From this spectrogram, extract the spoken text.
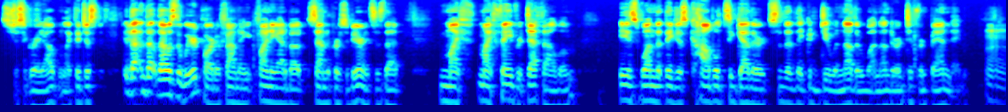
it's just a great album. Like they just Yeah. that, that that was the weird part of finding finding out about Sound of Perseverance is that my my favorite Death album is one that they just cobbled together so that they could do another one under a different band name. hmm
